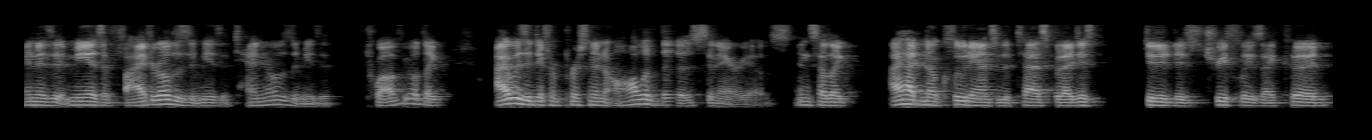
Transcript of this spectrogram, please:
And is it me as a five year old? Is it me as a 10 year old? Is it me as a 12 year old? Like I was a different person in all of those scenarios. And so like I had no clue to answer the test, but I just did it as truthfully as I could.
